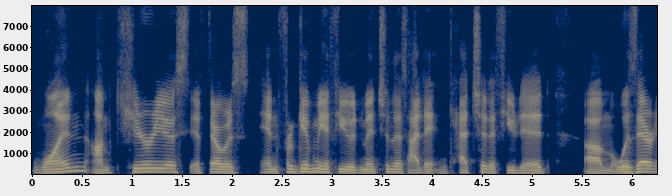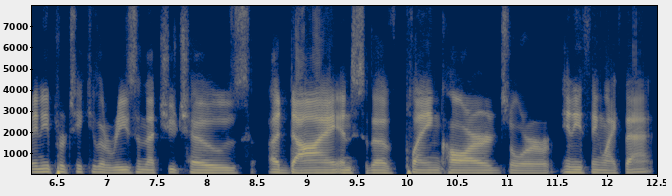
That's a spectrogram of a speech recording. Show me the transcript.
one, I'm curious if there was, and forgive me if you had mentioned this, I didn't catch it if you did. Um, was there any particular reason that you chose a die instead of playing cards or anything like that?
